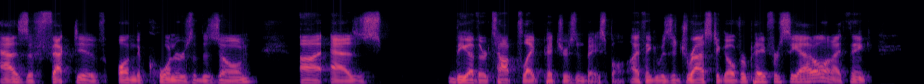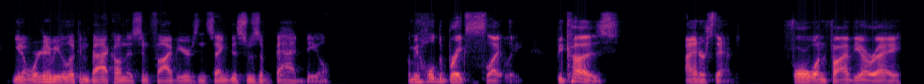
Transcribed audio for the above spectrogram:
as effective on the corners of the zone uh, as the other top flight pitchers in baseball. I think it was a drastic overpay for Seattle, and I think you know, we're going to be looking back on this in five years and saying this was a bad deal. Let me hold the brakes slightly because I understand 415 ERA,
